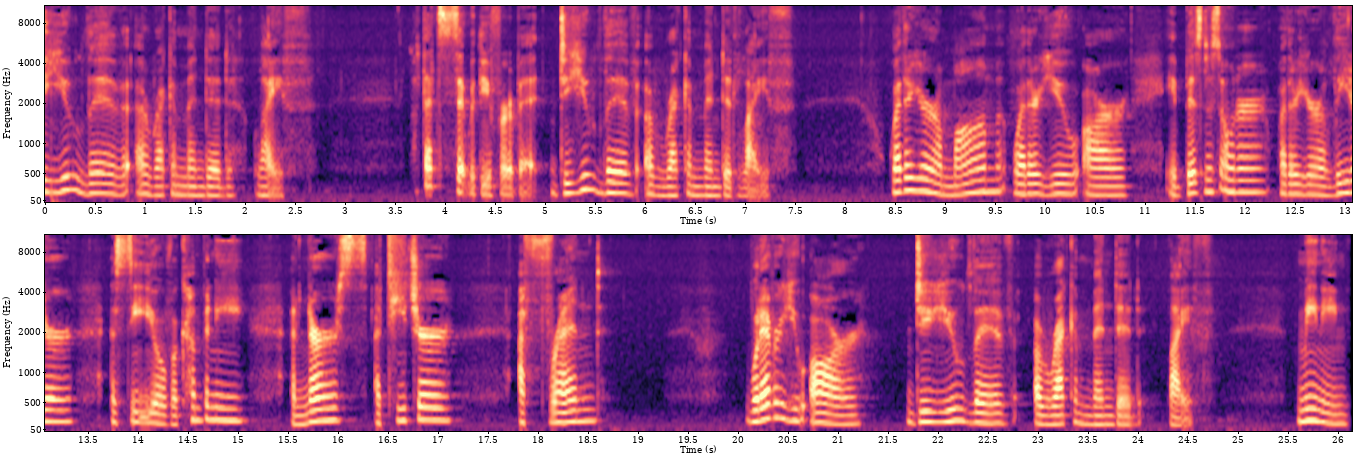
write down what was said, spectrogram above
Do you live a recommended life? Let that sit with you for a bit. Do you live a recommended life? Whether you're a mom, whether you are a business owner, whether you're a leader, a CEO of a company, a nurse, a teacher, a friend, whatever you are, do you live a recommended life? Meaning,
